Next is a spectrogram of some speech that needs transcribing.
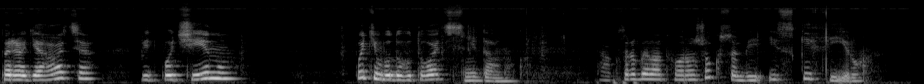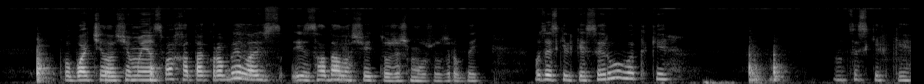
переодягатися, відпочину. Потім буду готувати сніданок. Так, зробила творожок собі із кефіру. Побачила, що моя сваха так робила, і згадала, що я теж можу зробити. Оце скільки сироватки. Оце скільки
